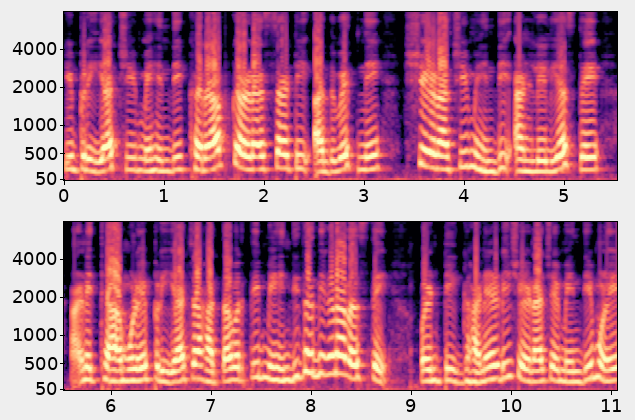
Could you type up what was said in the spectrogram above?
की प्रियाची मेहंदी खराब करण्यासाठी अद्वैतने शेणाची मेहंदी आणलेली असते आणि त्यामुळे प्रियाच्या हातावरती मेहंदी तर निघणार असते पण ती घाणेरडी शेणाच्या मेहंदीमुळे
